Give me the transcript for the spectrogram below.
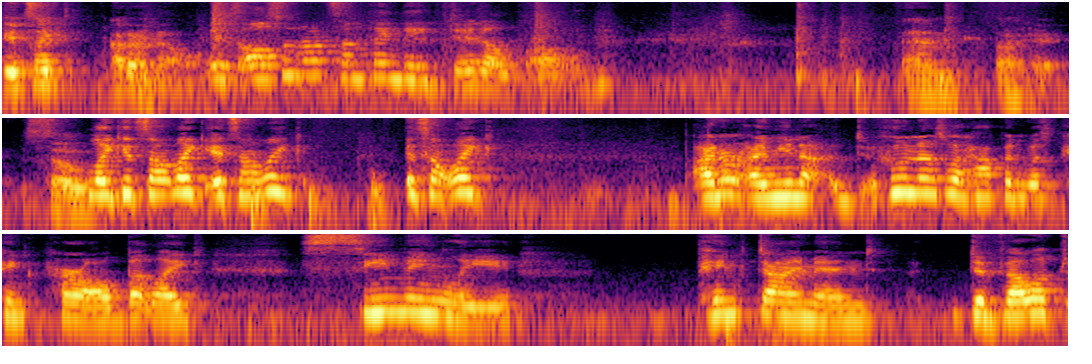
it's like I don't know, It's also not something they did alone. and okay, so Like, it's not like it's not like it's not like I don't. I mean, uh, who knows what happened with Pink Pearl? But like, seemingly, Pink Diamond developed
